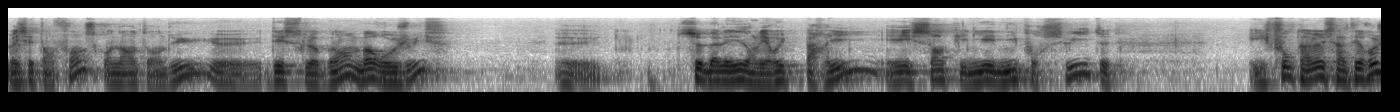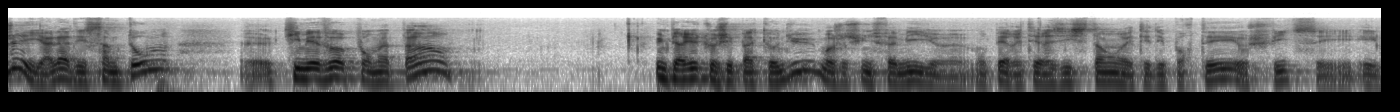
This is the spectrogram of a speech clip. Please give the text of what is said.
mais c'est en France qu'on a entendu des slogans mort aux juifs se balader dans les rues de Paris et sans qu'il n'y ait ni poursuite. Il faut quand même s'interroger. Il y a là des symptômes qui m'évoquent pour ma part une période que je n'ai pas connue. Moi, je suis une famille, mon père était résistant, a été déporté, Auschwitz et, et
